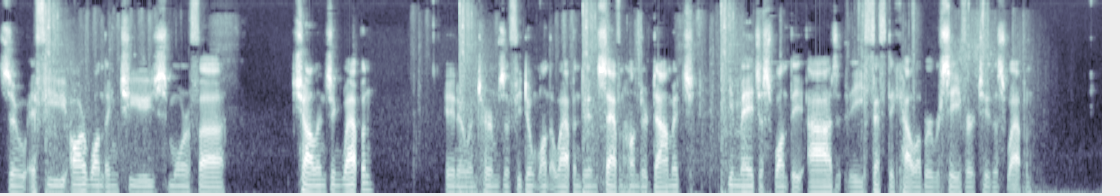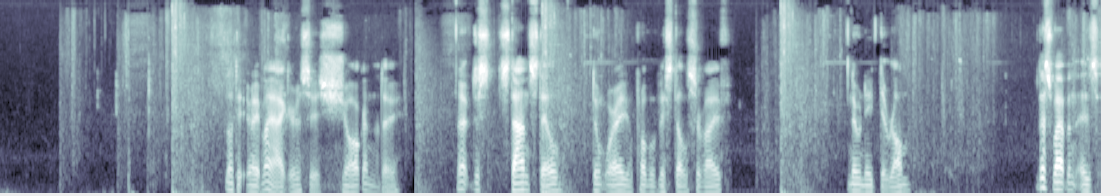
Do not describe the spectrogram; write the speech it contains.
So if you are wanting to use more of a challenging weapon, you know, in terms of you don't want the weapon doing 700 damage, you may just want to add the 50 caliber receiver to this weapon. Bloody right, my accuracy is shocking today. No, just stand still. Don't worry, you'll probably still survive. No need to run. This weapon is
